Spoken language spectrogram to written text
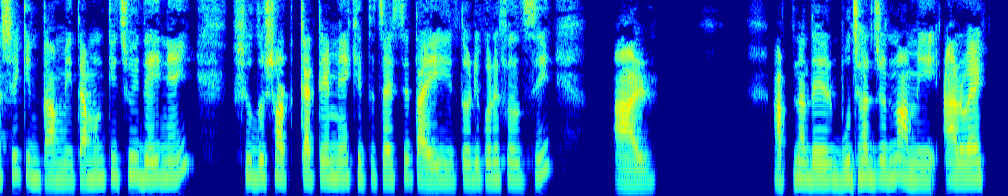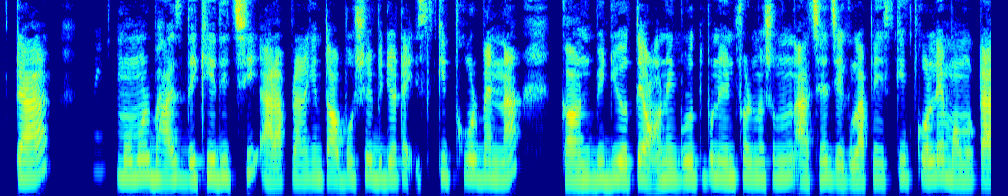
আসে, কিন্তু আমি তেমন কিছুই দেই নেই। শুধু শর্টকাটে মেয়ে খেতে চাইছে, তাই তৈরি করে ফেলছি। আর আপনাদের বোঝার জন্য আমি আরও একটা মোমোর ভাজ দেখিয়ে দিচ্ছি। আর আপনারা কিন্তু অবশ্যই ভিডিওটা স্কিপ করবেন না। কারণ ভিডিওতে অনেক গুরুত্বপূর্ণ ইনফরমেশন আছে যেগুলো আপনি স্কিপ করলে মোমোটা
